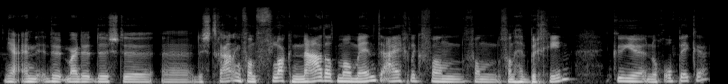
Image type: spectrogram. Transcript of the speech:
Ja, en de, maar de, dus de, uh, de straling van vlak na dat moment eigenlijk van, van, van het begin kun je nog oppikken.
